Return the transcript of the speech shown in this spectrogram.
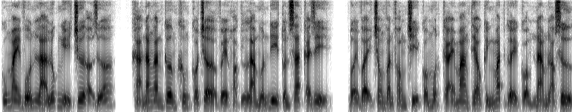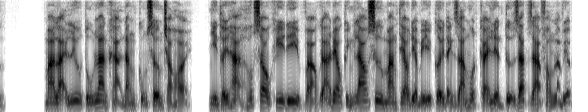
Cũng may vốn là lúc nghỉ trưa ở giữa, khả năng ăn cơm không có trở về hoặc là muốn đi tuần sát cái gì, bởi vậy trong văn phòng chỉ có một cái mang theo kính mắt gầy còm nam lao sư. Mà lại lưu tú lan khả năng cũng sớm chào hỏi nhìn thấy hạ húc sau khi đi vào gã đeo kính lao sư mang theo điểm ý cười đánh giá một cái liền tự giác ra phòng làm việc.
